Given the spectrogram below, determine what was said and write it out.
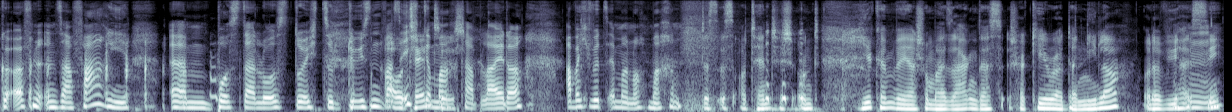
geöffneten Safari-Bus da los durchzudüsen, was ich gemacht habe, leider. Aber ich würde es immer noch machen. Das ist authentisch. Und hier können wir ja schon mal sagen, dass Shakira Danila, oder wie heißt Mhm. sie,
